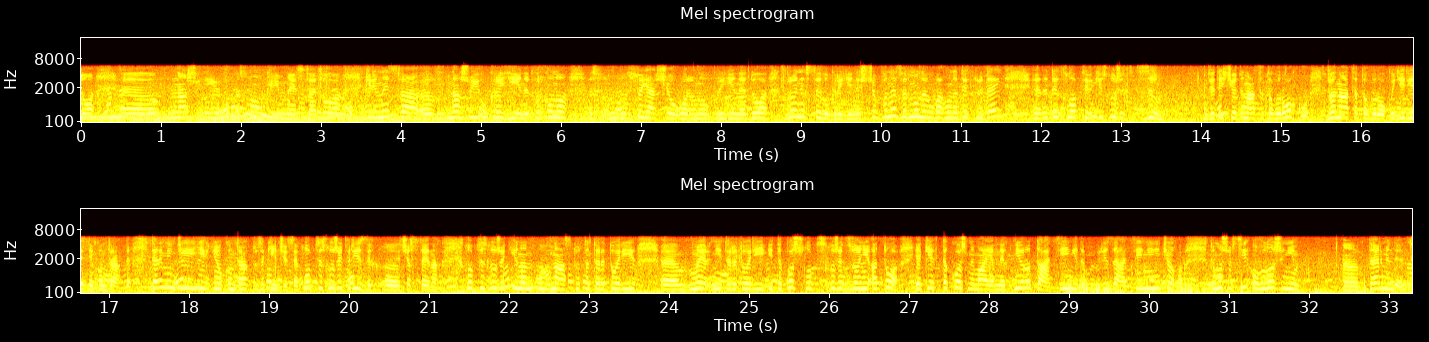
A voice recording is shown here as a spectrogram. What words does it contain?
до е, нашої обласного керівництва, до керівництва е, нашої України, до верховностоящого органу України, до збройних сил України, щоб вони звернули увагу на тих людей, е, на тих хлопців, які служать з 2011 року, 2012 року є різні контракти. Термін дії їхнього контракту закінчився. Хлопці служать в різних е, частинах. Хлопці служать і в нас тут на території е, мирній території, і також хлопці служать в зоні АТО, яких також немає в них ні ротації, ні демобілізації, ні нічого. Тому що всі оголошені. Е, Терміни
